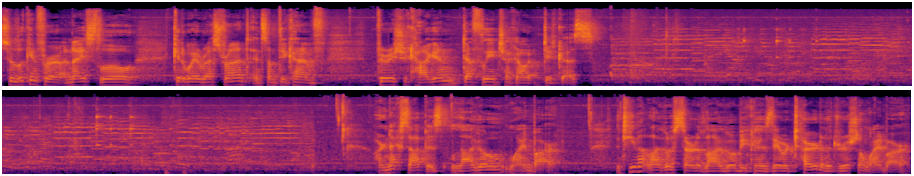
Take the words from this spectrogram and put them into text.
So, looking for a nice little getaway restaurant and something kind of very Chicagoan, definitely check out Ditka's. Our next stop is Lago Wine Bar. The team at Lago started Lago because they were tired of the traditional wine bar.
